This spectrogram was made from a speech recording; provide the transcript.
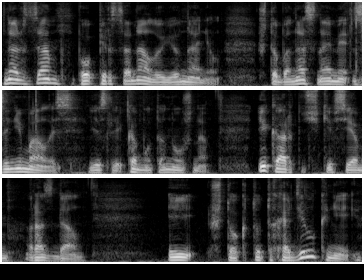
Наш зам по персоналу ее нанял, чтобы она с нами занималась, если кому-то нужно. И карточки всем раздал. И что, кто-то ходил к ней?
